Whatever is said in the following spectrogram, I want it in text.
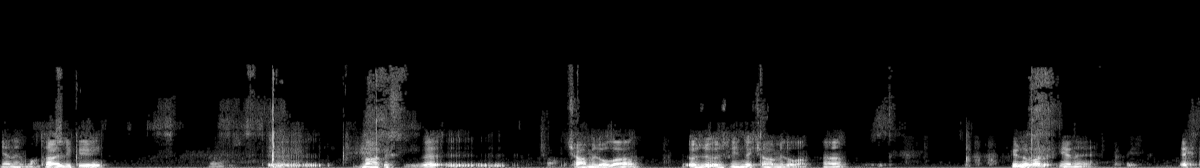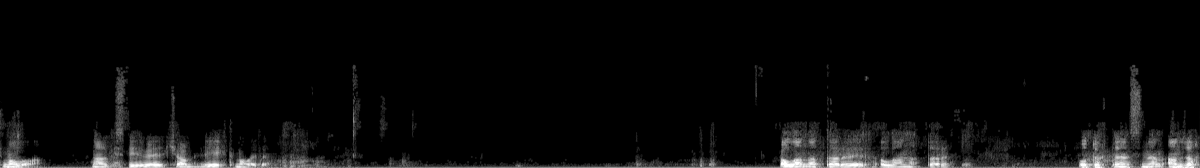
yəni mütəalliqi e, naqis və e, kamil olan, özü özlüyündə kamil olan, hə? Bir də var, yəni ehtimal olan, naqisliyi və kamilliyi ehtimal edən. Allahın adları, Allahın adları. O dörd dənəsindən ancaq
